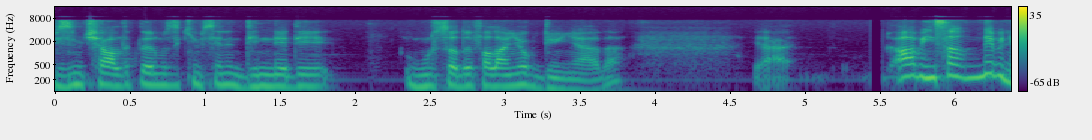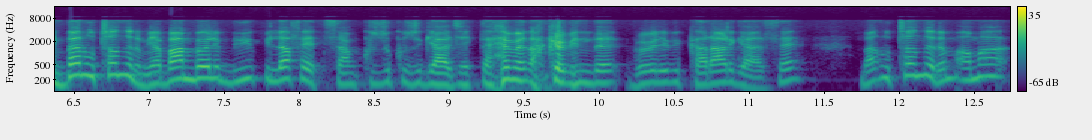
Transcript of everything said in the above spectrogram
bizim çaldıklarımızı kimsenin dinlediği, umursadığı falan yok dünyada. Ya abi insan ne bileyim ben utanırım ya ben böyle büyük bir laf etsem kuzu kuzu gelecekler hemen akabinde böyle bir karar gelse ben utanırım ama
